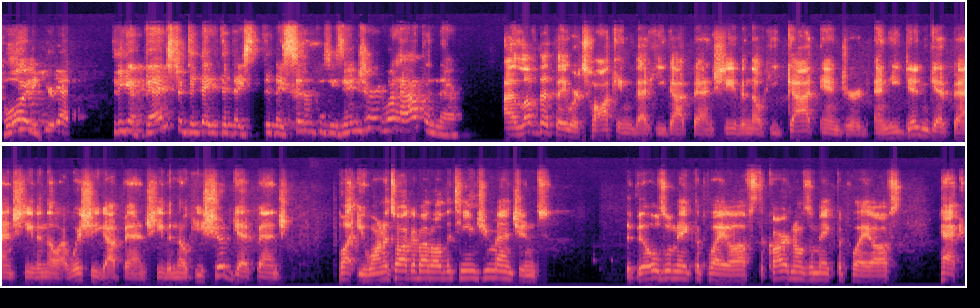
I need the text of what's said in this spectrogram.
Boy, did he get did he get benched or did they did they did they sit him because he's injured? What happened there? I love that they were talking that he got benched, even though he got injured, and he didn't get benched, even though I wish he got benched, even though he should get benched. But you want to talk about all the teams you mentioned? The Bills will make the playoffs. The Cardinals will make the playoffs. Heck,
